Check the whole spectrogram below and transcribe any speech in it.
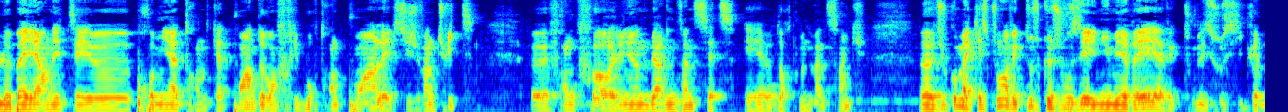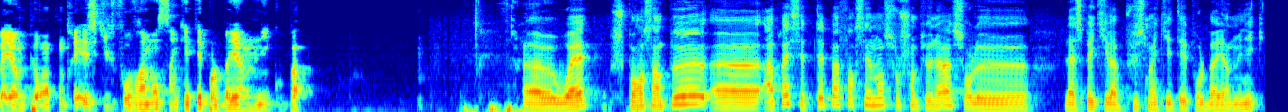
le Bayern était euh, premier à 34 points, devant Fribourg 30 points, Leipzig 28, euh, Francfort et l'Union Berlin 27 et euh, Dortmund 25. du coup, ma question, avec tout ce que je vous ai énuméré, avec tous les soucis que le Bayern peut rencontrer, est-ce qu'il faut vraiment s'inquiéter pour le Bayern Munich ou pas? Ouais, je pense un peu. après, c'est peut-être pas forcément sur le championnat, sur le l'aspect qui va plus m'inquiéter pour le Bayern Munich,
